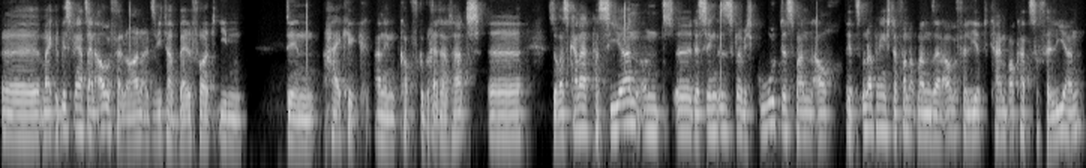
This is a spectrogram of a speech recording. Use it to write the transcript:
äh, Michael Bisping hat sein Auge verloren, als Vita Belfort ihm den Highkick an den Kopf gebrettert hat. Äh, sowas kann halt passieren und äh, deswegen ist es, glaube ich, gut, dass man auch jetzt unabhängig davon, ob man sein Auge verliert, keinen Bock hat zu verlieren.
